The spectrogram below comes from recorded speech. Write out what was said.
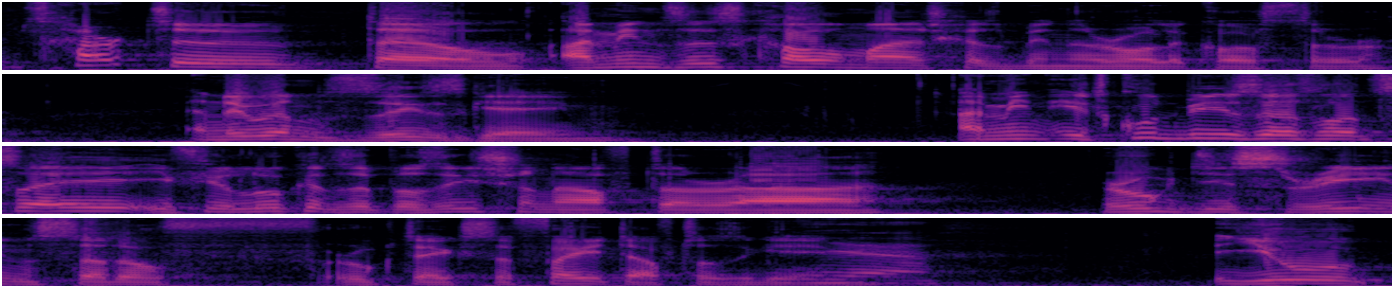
it's hard to tell. I mean, this whole match has been a roller coaster, and even this game. I mean, it could be that let's say if you look at the position after uh, Rook d3 instead of Rook takes f8 after the game, Yeah. You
